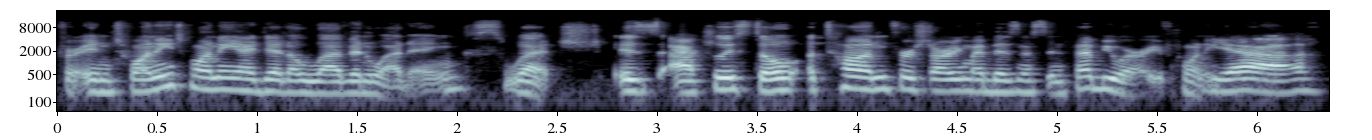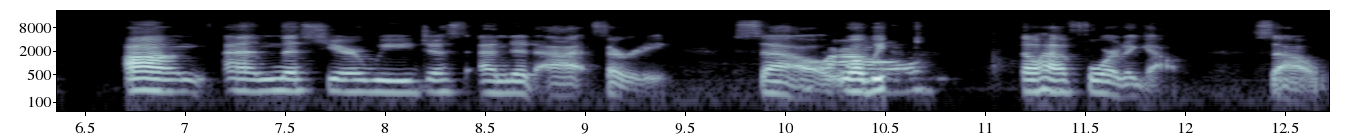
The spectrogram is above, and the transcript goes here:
for in 2020, I did 11 weddings, which is actually still a ton for starting my business in February of 20. Yeah. Um, and this year we just ended at 30. So wow. well, we still have four to go. So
